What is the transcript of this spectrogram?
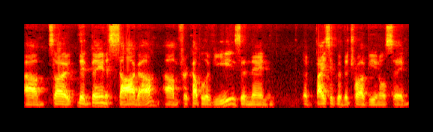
Um, so there'd been a saga um, for a couple of years, and then uh, basically the tribunal said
